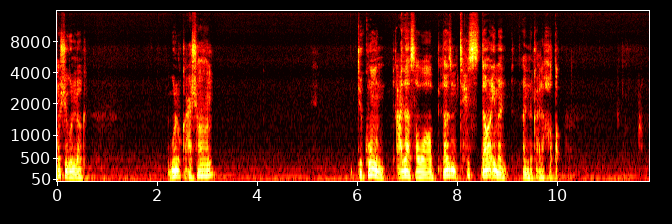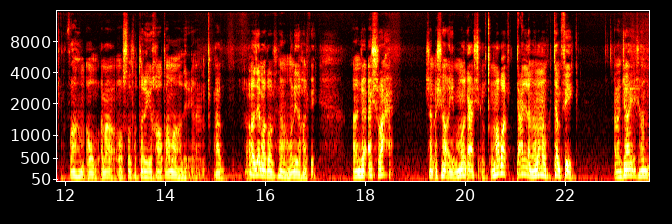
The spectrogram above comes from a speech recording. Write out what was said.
وش يقول لك؟ يقول لك عشان تكون على صواب لازم تحس دائما أنك على خطأ. فاهم؟ أو أنا وصلت بطريقة خاطئة ما أدري يعني. هذا زي ما تفهم ماني دخل فيه. أنا جاي أشرح عشان أشياء ما قاعد. ما باك تتعلم أنا مهتم فيك. أنا جاي عشان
